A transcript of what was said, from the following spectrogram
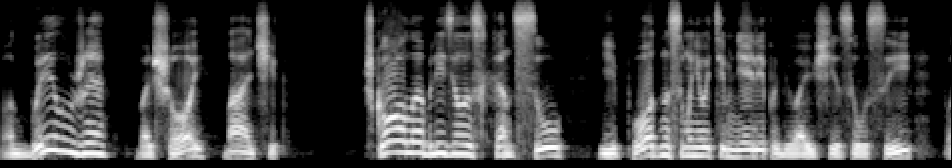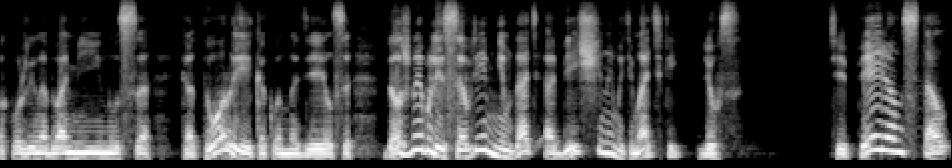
Он был уже большой мальчик. Школа близилась к концу, и под носом у него темнели пробивающиеся усы, похожие на два минуса, которые, как он надеялся, должны были со временем дать обещанный математикой плюс. Теперь он стал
